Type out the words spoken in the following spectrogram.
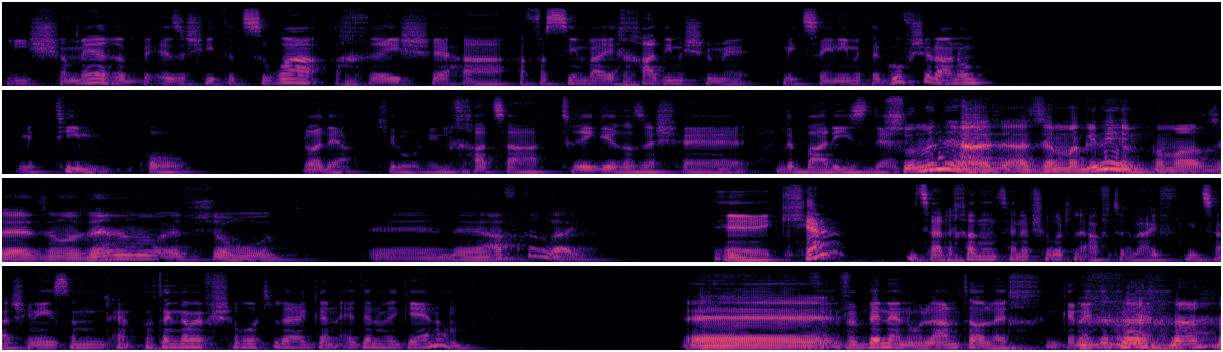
להישמר באיזושהי תצורה אחרי שהאפסים והאחדים שמציינים את הגוף שלנו מתים, או לא יודע, כאילו נלחץ הטריגר הזה ש- the body is dead. שום מניעה, אז- אז זה מגניב, כלומר זה זה נותן לנו אפשרות לאפטר לייף. אה, כן, מצד אחד נותן אפשרות לאפטר לייף, מצד שני זה נותן, גם אפשרות לגן עדן וגיהנום. אה, ובינינו, לאן אתה הולך? גן עדן או גיהנום?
